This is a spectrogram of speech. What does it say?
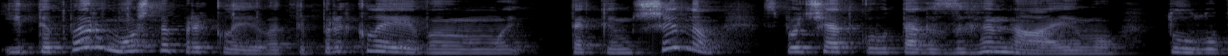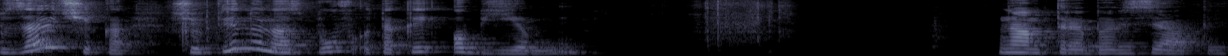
І тепер можна приклеювати. Приклеюємо таким чином, спочатку так згинаємо тулуб зайчика, щоб він у нас був отакий об'ємний. Нам треба взяти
